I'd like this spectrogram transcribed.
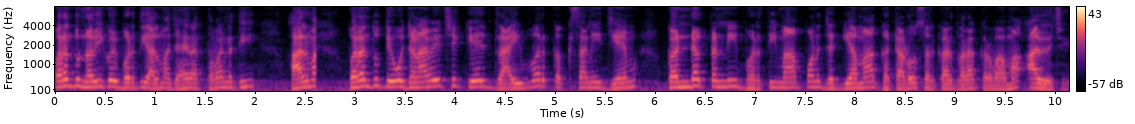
પરંતુ નવી કોઈ ભરતી હાલમાં જાહેરાત થવા નથી. હાલમાં પરંતુ તેઓ જણાવે છે કે ડ્રાઈવર કક્ષાની જેમ કંડક્ટરની ભરતીમાં પણ જગ્યામાં ઘટાડો સરકાર દ્વારા કરવામાં આવ્યો છે.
